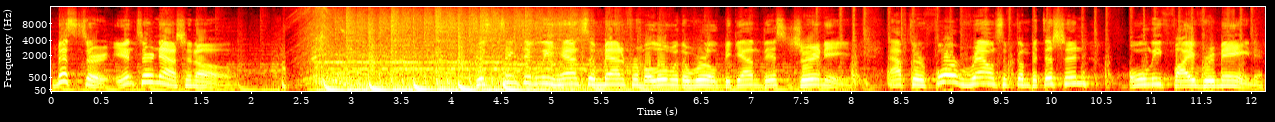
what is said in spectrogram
Mr. International. Distinctively handsome man from all over the world began this journey. After four rounds of competition, only five remain.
